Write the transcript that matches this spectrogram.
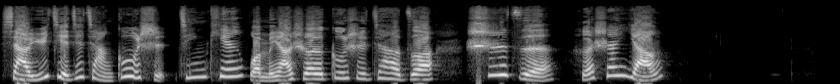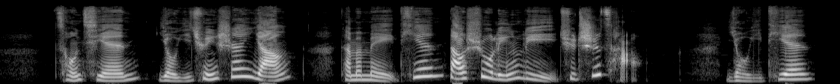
小鱼姐姐讲故事。今天我们要说的故事叫做《狮子和山羊》。从前有一群山羊，它们每天到树林里去吃草。有一天，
